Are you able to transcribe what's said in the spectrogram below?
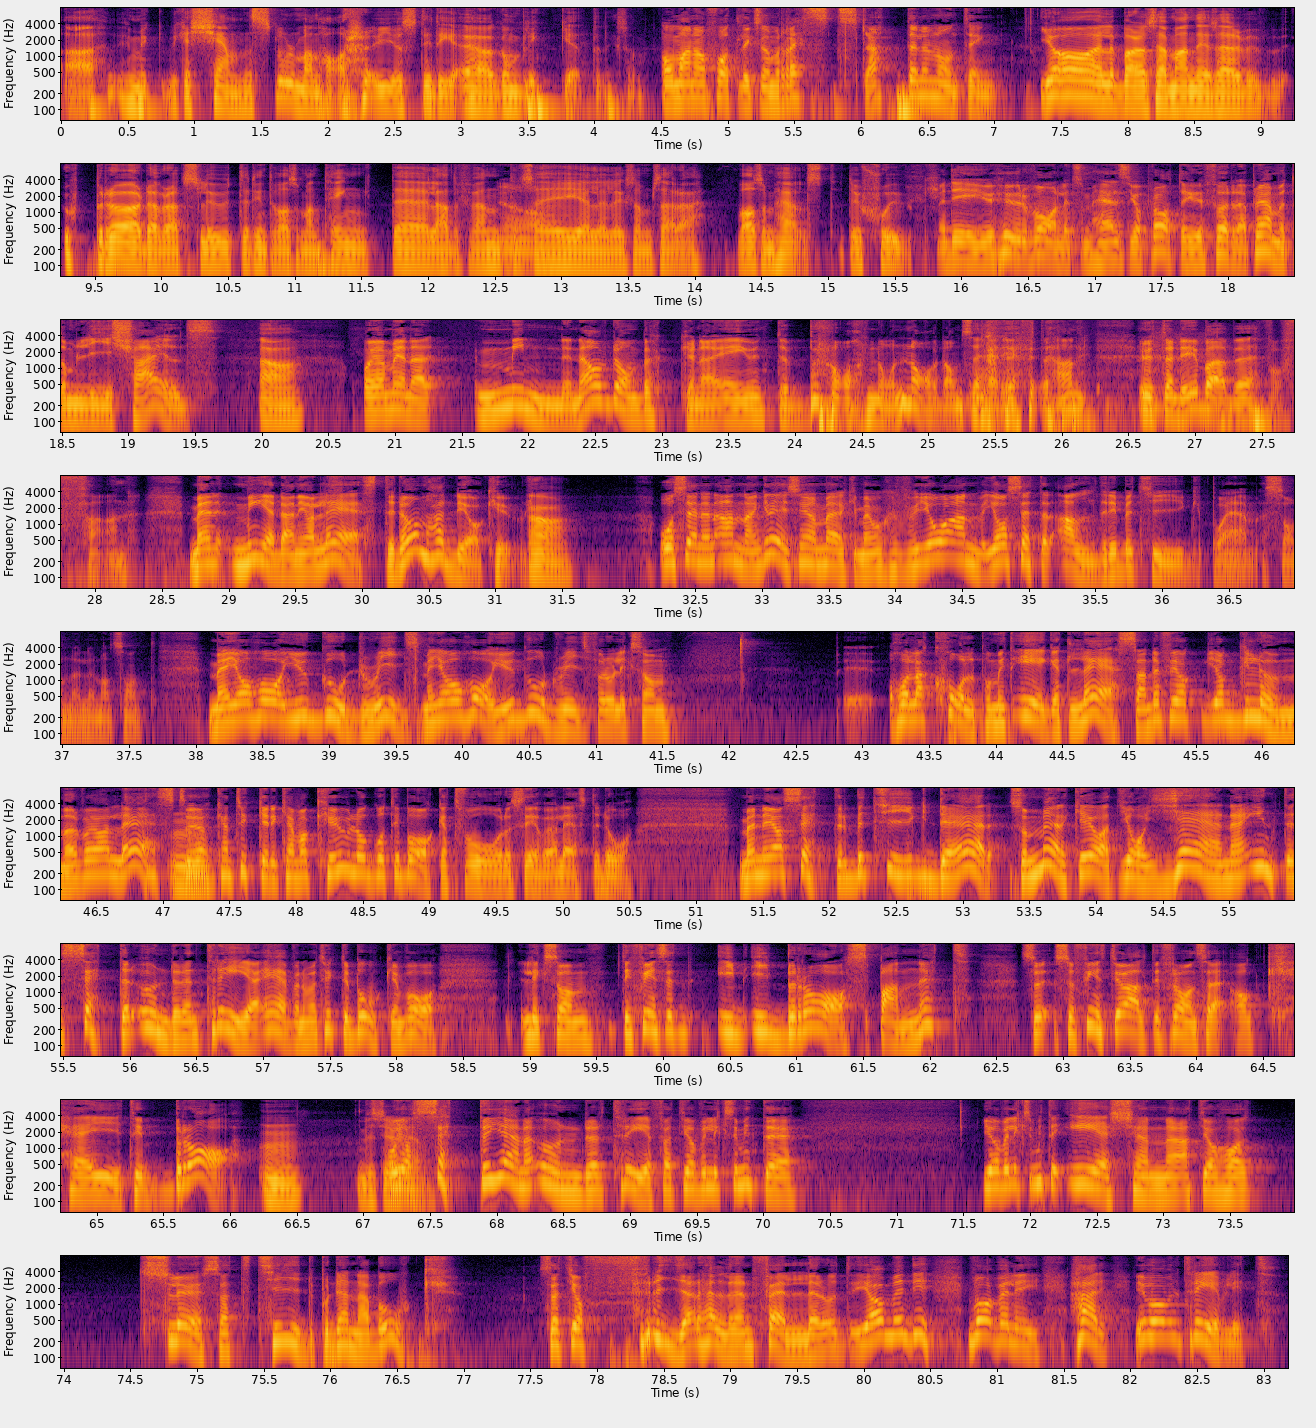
ja, hur mycket, vilka känslor man har just i det ögonblicket. Liksom. Om man har fått liksom restskatt eller någonting. Ja, eller bara så här, man är så här upprörd över att slutet inte var som man tänkte eller hade förväntat Ja. sig. Eller liksom så här, vad som helst. Du är sjuk. Men det är ju hur vanligt som helst. Jag pratade ju i förra programmet om Lee Childs. Ja. Och jag menar, minnena av de böckerna är ju inte bra någon av dem så här i efterhand. Utan det är bara, "Äh, vad fan. Men medan jag läste dem hade jag kul. ja. Och sen en annan grej som jag märker med mig själv, för jag, jag sätter aldrig betyg på Amazon eller något sånt. Men jag har ju Goodreads, men jag har ju Goodreads för att liksom eh, hålla koll på mitt eget läsande, för jag, jag glömmer vad jag har läst. Så jag kan tycka det kan vara kul att gå tillbaka två år och se vad jag läste då. Men när jag sätter betyg där så märker jag att jag gärna inte sätter under en trea även om jag tyckte boken var liksom... Det finns ett... I, i bra-spannet så, så finns det ju alltid från sådär okej till bra. Gör Och jag sätter gärna under tre för att jag vill liksom inte... Jag vill liksom inte erkänna att jag har slösat tid på denna bok. Så att jag friar hellre än fäller. Och, ja, men det var väl, här, det var väl trevligt.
